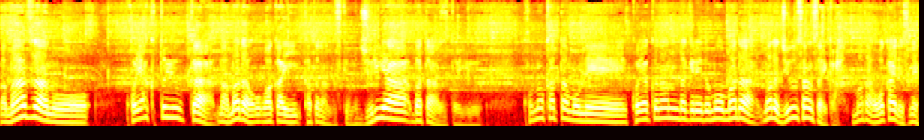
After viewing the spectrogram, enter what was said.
まあ、まずあの子役というか、まあ、まだお若い方なんですけどもジュリア・バターズというこの方もね子役なんだけれどもまだまだ13歳か。まだお若いですね。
